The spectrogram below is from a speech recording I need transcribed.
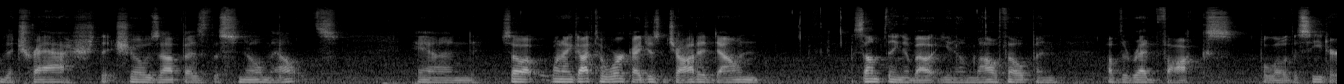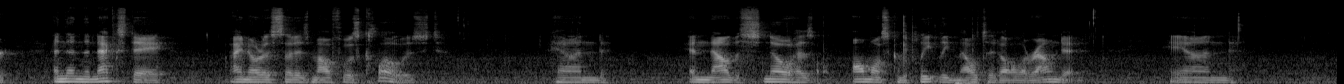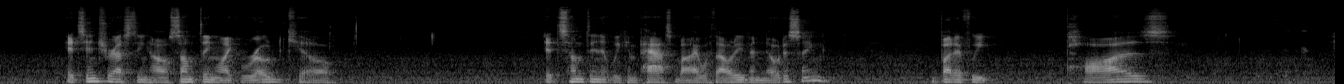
the trash that shows up as the snow melts. And so when I got to work, I just jotted down something about, you know, mouth open of the red fox below the cedar. And then the next day, I noticed that his mouth was closed. And and now the snow has almost completely melted all around it. And it's interesting how something like roadkill it's something that we can pass by without even noticing. But if we pause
